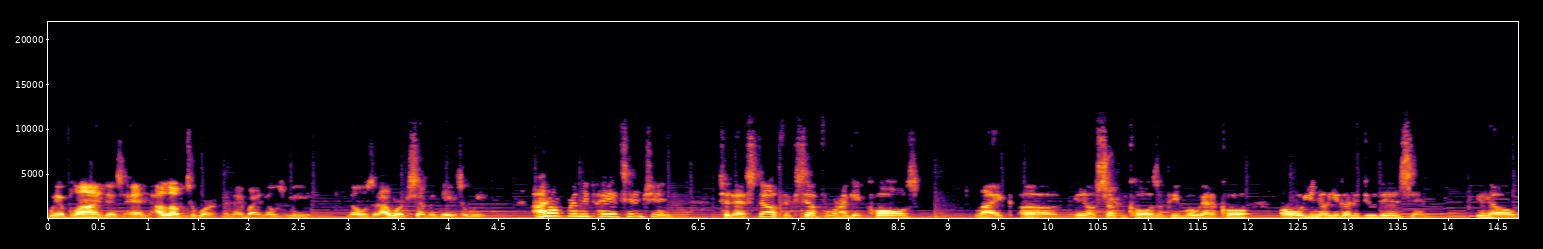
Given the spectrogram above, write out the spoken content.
we're blinders, and I love to work, and everybody knows me knows that I work seven days a week. I don't really pay attention to that stuff except for when I get calls like uh, you know, certain calls of people who got a call, oh, you know, you're gonna do this and you know,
